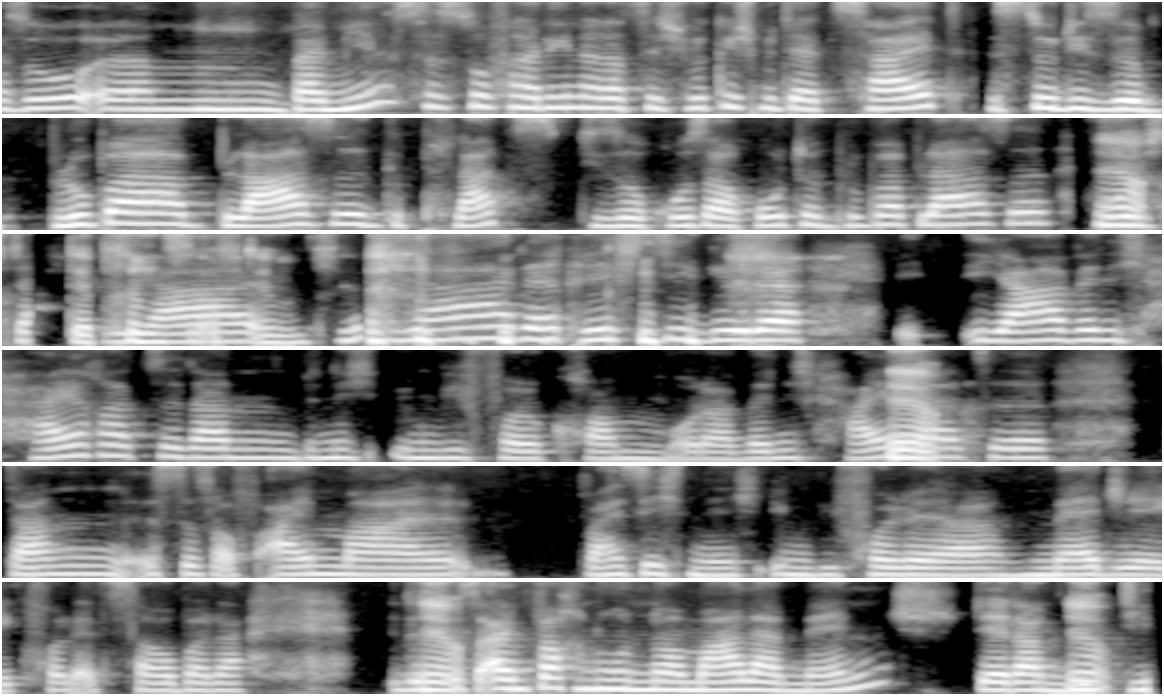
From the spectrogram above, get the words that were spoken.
Also ähm, bei mir ist es so, Farina, dass ich wirklich mit der Zeit ist so diese Blubberblase geplatzt, diese rosarote Blubberblase. Ja, dachte, der Prinz ja, auf dem Film. Ja, der Richtige. Der, ja, wenn ich heirate, dann bin ich irgendwie vollkommen. Oder wenn ich heirate, ja. dann ist es auf einmal, weiß ich nicht, irgendwie voll der Magic, voll der Zauber da. Das ja. ist einfach nur ein normaler Mensch, der dann mit dir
